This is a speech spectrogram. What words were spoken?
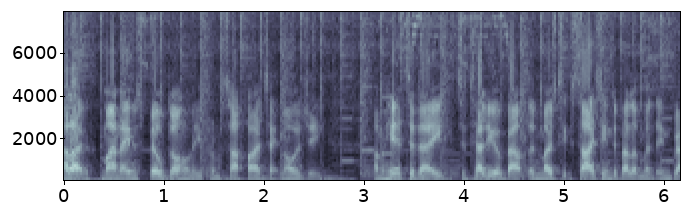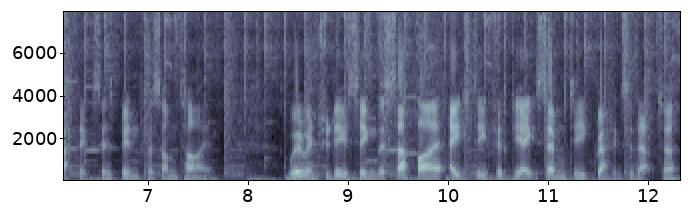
Hello, my name is Bill Donnelly from Sapphire Technology. I'm here today to tell you about the most exciting development in graphics there's been for some time. We're introducing the Sapphire HD5870 graphics adapter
